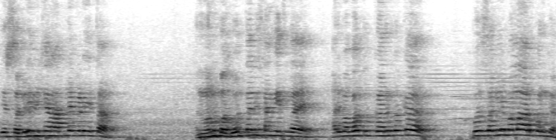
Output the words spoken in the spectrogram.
ते सगळे विचार आपल्याकडे येतात. आणि म्हणून भगवंताने सांगितलं आहे अरे बाबा तू कर्म कर पण सगळे मला अर्पण कर.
